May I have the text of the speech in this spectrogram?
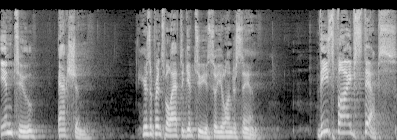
into action. Here's a principle I have to give to you so you'll understand. These five steps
